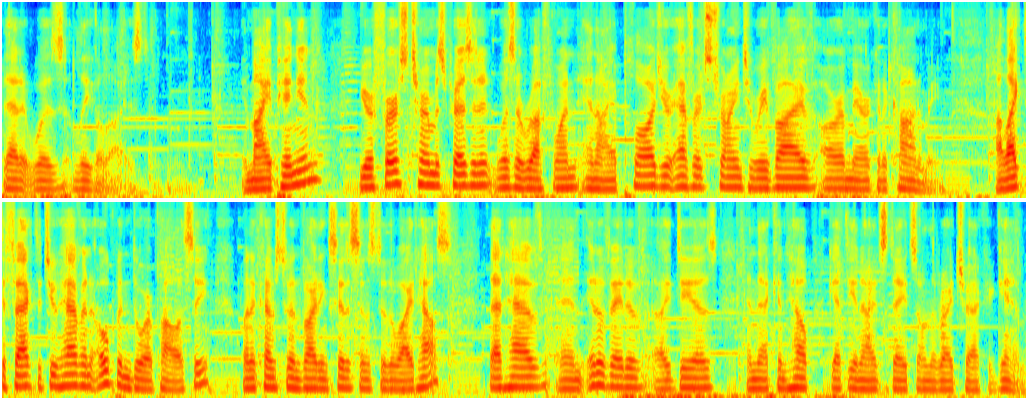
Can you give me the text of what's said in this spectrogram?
that it was legalized. In my opinion, your first term as president was a rough one, and I applaud your efforts trying to revive our American economy. I like the fact that you have an open door policy when it comes to inviting citizens to the White House that have an innovative ideas and that can help get the United States on the right track again.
